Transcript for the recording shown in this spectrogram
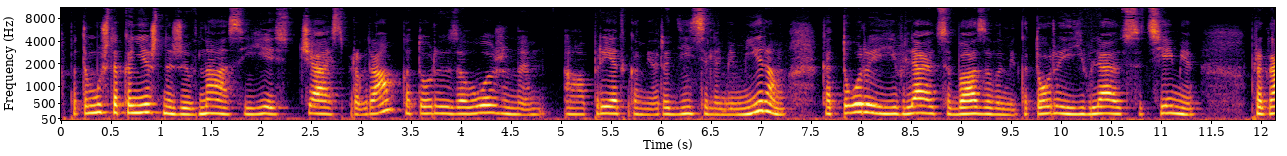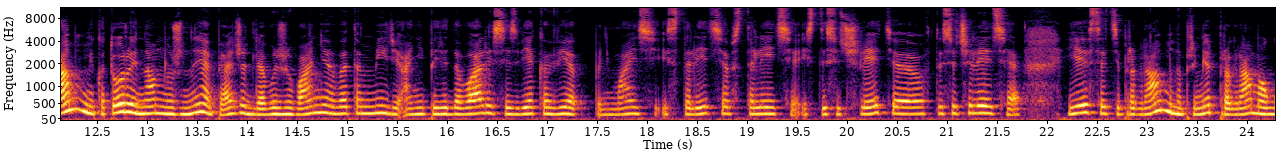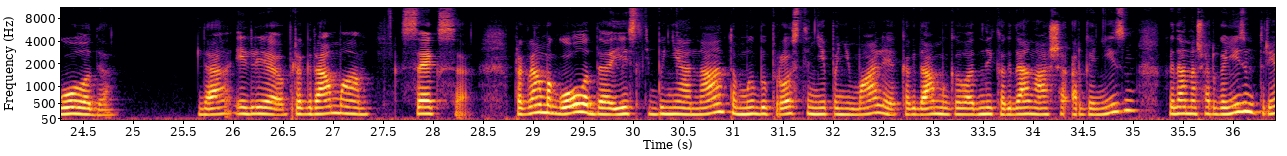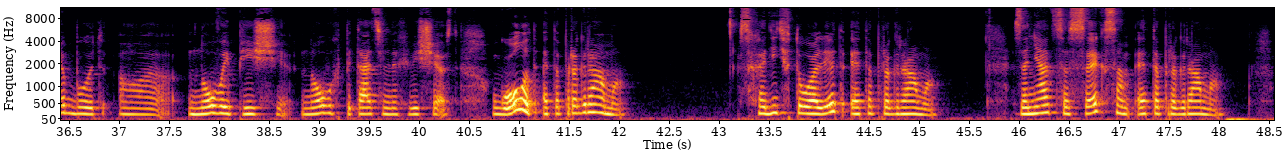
Потому что, конечно же, в нас есть часть программ, которые заложены а, предками, родителями, миром, которые являются базовыми, которые являются теми программами, которые нам нужны, опять же, для выживания в этом мире. Они передавались из века в век, понимаете, из столетия в столетие, из тысячелетия в тысячелетие. Есть эти программы, например, программа голода, да, или программа секса. Программа голода, если бы не она, то мы бы просто не понимали, когда мы голодны, когда наш организм, когда наш организм требует э, новой пищи, новых питательных веществ. Голод — это программа. Сходить в туалет — это программа. Заняться сексом — это программа.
